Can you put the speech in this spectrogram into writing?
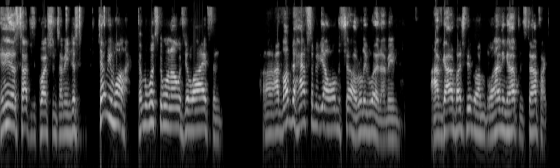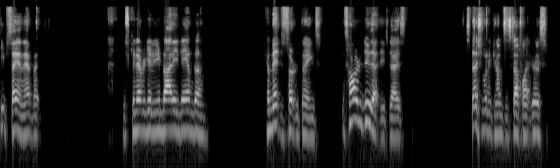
Any of those types of questions. I mean, just tell me why. Tell me what's going on with your life, and uh, I'd love to have some of y'all on the show. I really would. I mean, I've got a bunch of people I'm lining up and stuff. I keep saying that, but just can never get anybody damn to commit to certain things. It's hard to do that these days especially when it comes to stuff like this.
